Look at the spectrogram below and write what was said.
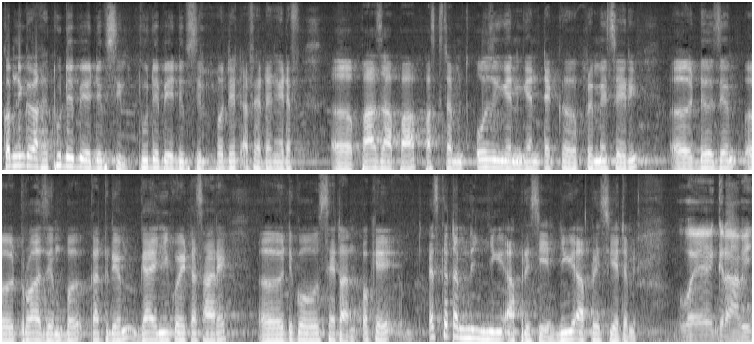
comme ni nga ko waxee tout début est difficile tout début est difficile peut-être affaire da ngay def euh, pas à pas parce que tamit osé ngeen ngeen teg euh, première série euh, deuxième troisième ba quatrième gars yi ñi ngi koy tasaare di ko seetaan ok est-ce que tamit nit ñi ngi apprécier ñi ngi apprécier tamit. waaye grand bi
